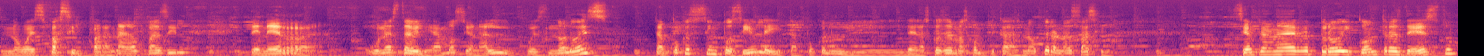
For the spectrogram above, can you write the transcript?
no es fácil, para nada fácil tener una estabilidad emocional, pues no lo es tampoco es imposible y tampoco de las cosas más complicadas, no, pero no es fácil. Siempre van a haber pro y contras de esto.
